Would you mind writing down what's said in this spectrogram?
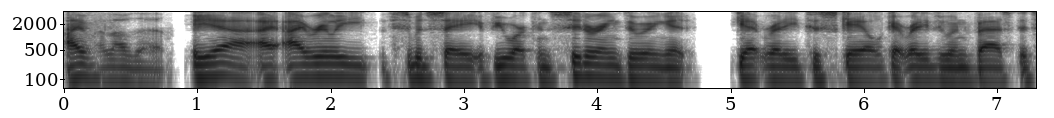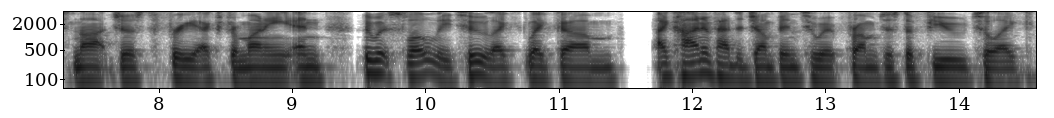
i've I love that. yeah, I, I really would say if you are considering doing it, get ready to scale, get ready to invest. It's not just free extra money and do it slowly too. Like, like, um, I kind of had to jump into it from just a few to like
